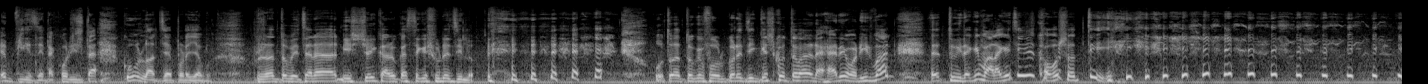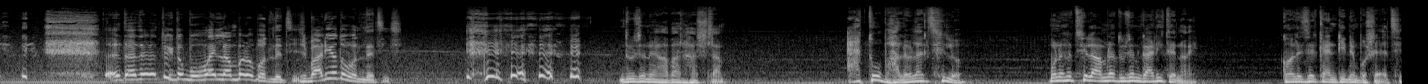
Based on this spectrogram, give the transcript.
প্লিজ, এটা করিস না। খুব লজ্জায় পড়ে যাব। প্রশান্ত বেচারা নিশ্চয়ই কারও কাছ থেকে শুনেছিল। ও তো আর তোকে ফোন করে জিজ্ঞেস করতে পারে না। হ্যাঁ রে অনির্বাণ তুই নাকি মারা গেছিস? খবর সত্যি? তাছাড়া তুই তো মোবাইল নাম্বারও বদলেছিস, বাড়িও তো বদলেছিস। দুজনে আবার হাসলাম। এত ভালো লাগছিল মনে হচ্ছিল আমরা দুজন গাড়িতে নয়। কলেজের ক্যান্টিনে বসে আছি।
